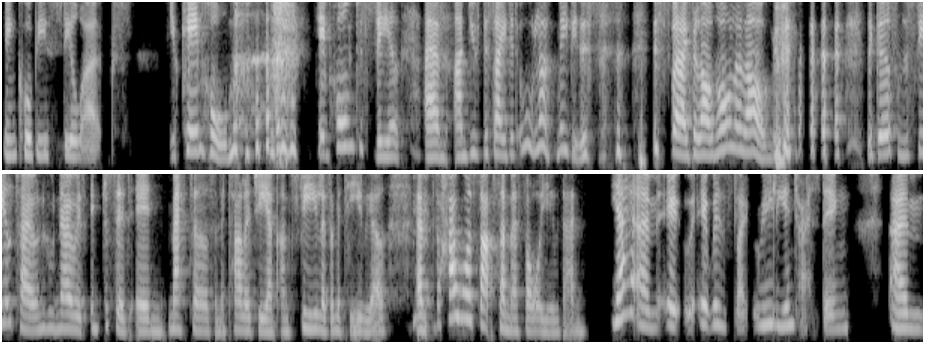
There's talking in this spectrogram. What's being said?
in Corby's Steelworks. You came home, came home to Steel, um, and you've decided, oh look, maybe this this is where I belong all along. the girl from the steel town who now is interested in metals and metallurgy and, and steel as a material. Um, mm-hmm. so how was that summer for you then? Yeah, um, it it was like really interesting. Um,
